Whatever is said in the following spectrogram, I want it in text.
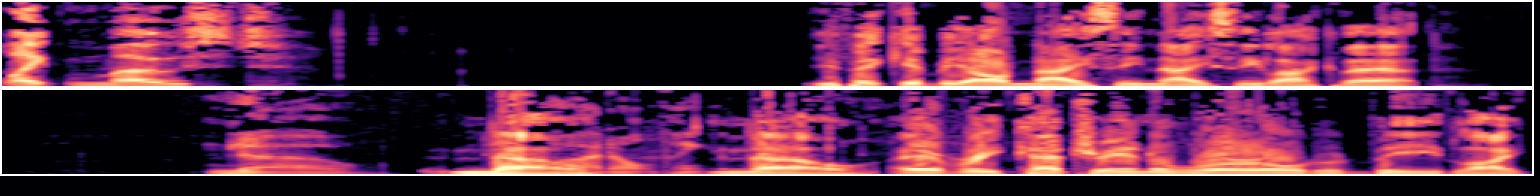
like most. You think it'd be all nicey nicey like that? No, No, I don't think No, every country in the world would be like.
